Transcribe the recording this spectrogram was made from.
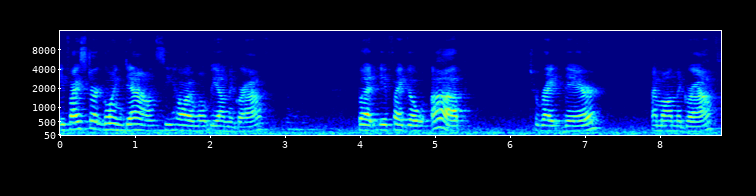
If I start going down, see how I won't be on the graph? But if I go up to right there, I'm on the graph.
